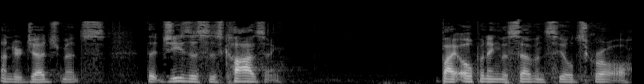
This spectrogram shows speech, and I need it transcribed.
under judgments that Jesus is causing by opening the seven sealed scroll.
